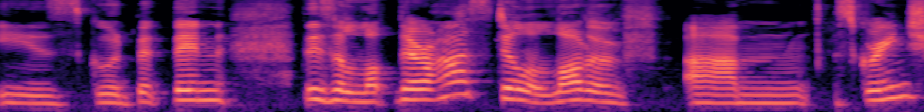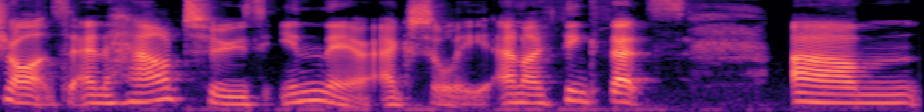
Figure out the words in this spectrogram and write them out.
is good. But then there's a lot. There are still a lot of um, screenshots and how tos in there actually, and I think that's um,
